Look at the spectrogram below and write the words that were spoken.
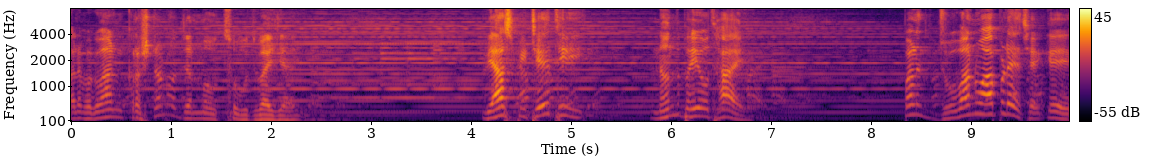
અને ભગવાન કૃષ્ણનો જન્મ ઉત્સવ ઉજવાઈ જાય. વ્યાસપીઠેથી નંદભયો થાય. પણ જોવાનું આપણે છે કે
